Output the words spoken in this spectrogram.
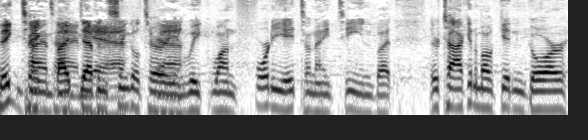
big time, by time, Devin yeah. Singletary Yeah. in Week One, 48 to 19. But they're talking about getting Gore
